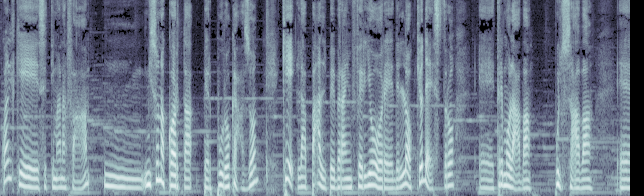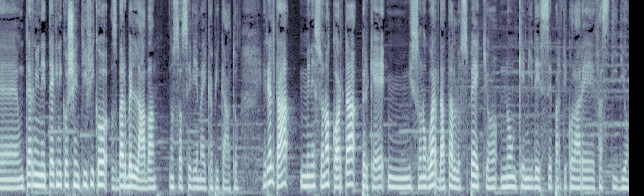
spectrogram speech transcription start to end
Qualche settimana fa mh, mm, mi sono accorta per puro caso che la palpebra inferiore dell'occhio destro eh, tremolava, pulsava, eh, un termine tecnico scientifico sbarbellava. Non so se vi è mai capitato. In realtà me ne sono accorta perché mm, mi sono guardata allo specchio, non che mi desse particolare fastidio.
